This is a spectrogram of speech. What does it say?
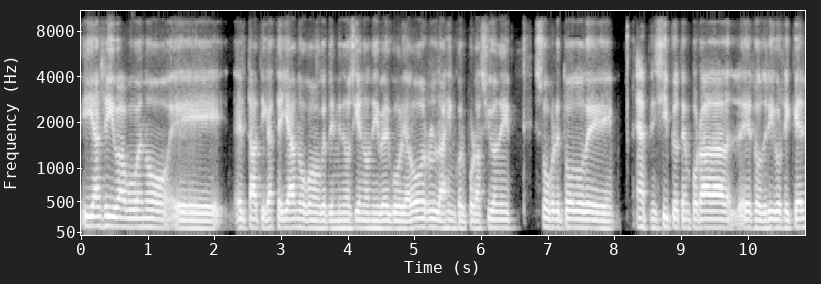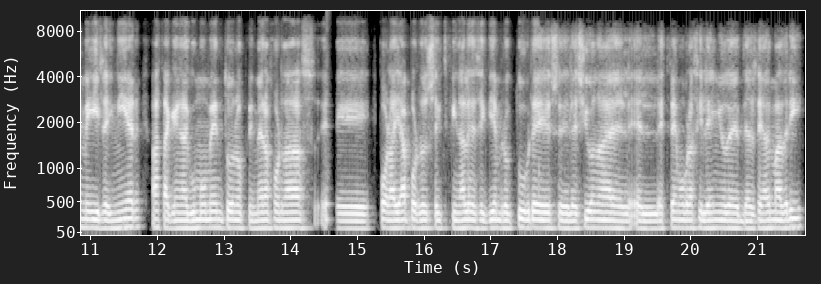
Y arriba, bueno, eh, el Tati Castellano con lo que terminó siendo a nivel goleador, las incorporaciones sobre todo de, al principio de temporada de Rodrigo Riquelme y Reinier, hasta que en algún momento en las primeras jornadas, eh, por allá por los finales de septiembre, octubre, se lesiona el, extremo brasileño del Real Madrid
